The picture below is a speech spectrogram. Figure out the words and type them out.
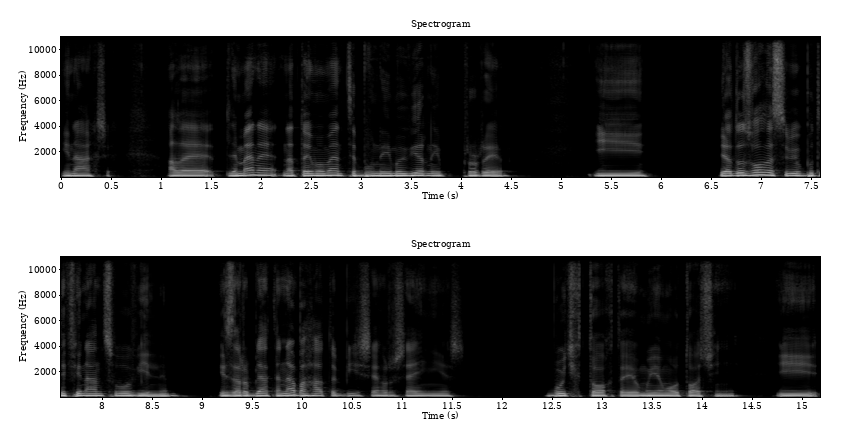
інакших. Але для мене на той момент це був неймовірний прорив. І я дозволив собі бути фінансово вільним і заробляти набагато більше грошей, ніж будь-хто, хто є в моєму оточенні. І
